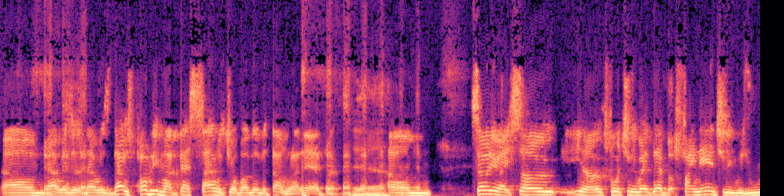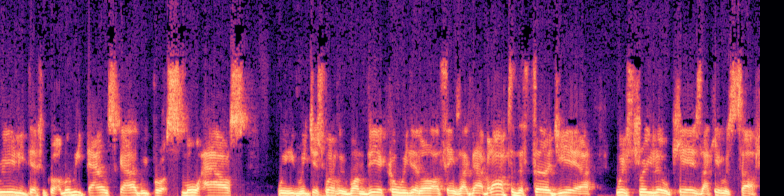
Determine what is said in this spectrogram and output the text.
Um, that was a, that was that was probably my best sales job I've ever done right there. But yeah. um, so anyway, so you know, fortunately went there, but financially was really difficult. I mean, we downscaled. We brought a small house. We we just went with one vehicle. We did a lot of things like that. But after the third year, with three little kids, like it was tough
